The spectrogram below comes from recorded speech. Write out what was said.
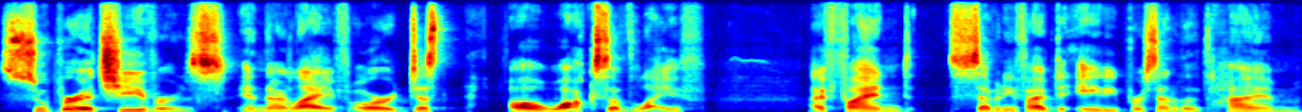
super achievers in their life or just all walks of life. I find 75 to 80% of the time,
